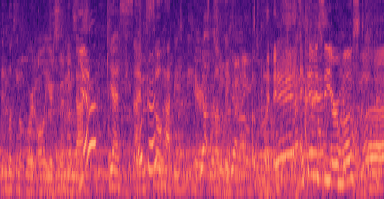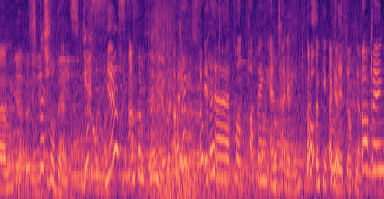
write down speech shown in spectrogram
been looking forward all year to coming back. Yeah? Yes, I'm so happy to be here. It's lovely. And can we see your most um, special dance? Yes. Yes, I'm gonna film you. Okay. It's uh, called popping and tutting for some people okay. that don't know. Popping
